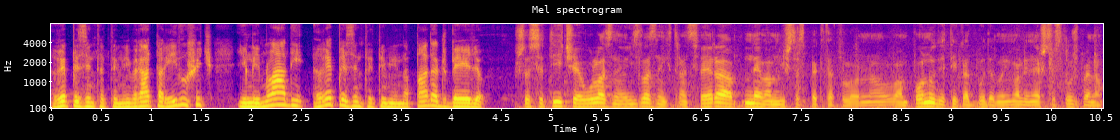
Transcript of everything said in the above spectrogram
reprezentativni vratar Ivušić ili mladi reprezentativni napadač Beljo. Što se tiče ulazne i izlaznih transfera, nemam ništa spektakularno vam ponuditi kad budemo imali nešto službeno.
